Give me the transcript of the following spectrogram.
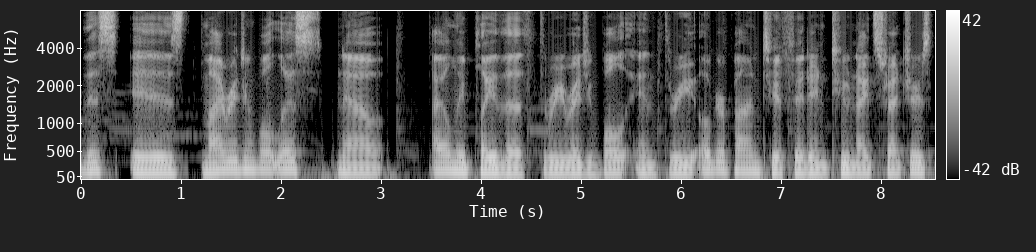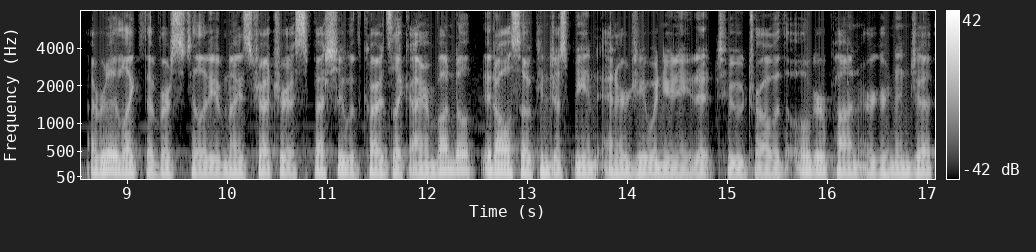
This is my Raging Bolt list. Now, I only play the three Raging Bolt and three Ogerpon to fit in two Night Stretchers. I really like the versatility of Night Stretcher, especially with cards like Iron Bundle. It also can just be an energy when you need it to draw with Ogerpon or Greninja.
